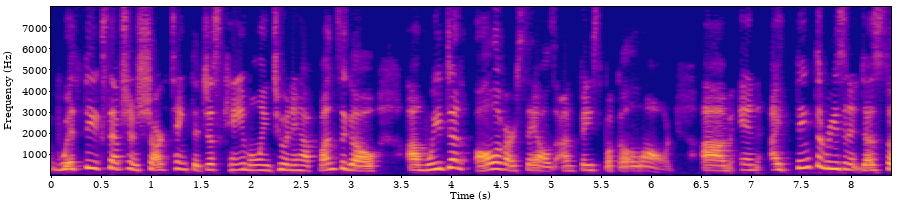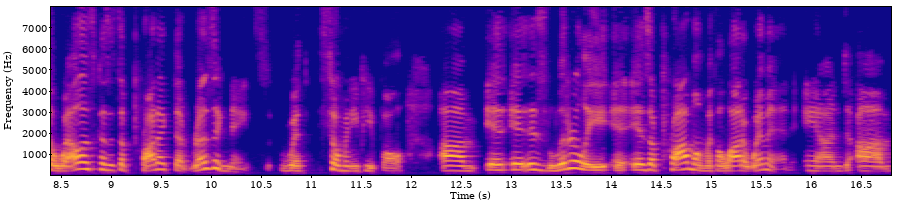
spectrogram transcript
with the exception of Shark Tank that just came only two and a half months ago, um, we've done all of our sales on Facebook alone. Um, and I think the reason it does so well is because it's a product that resonates with so many people. Um, it, it is literally it is a problem with a lot of women, and um,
